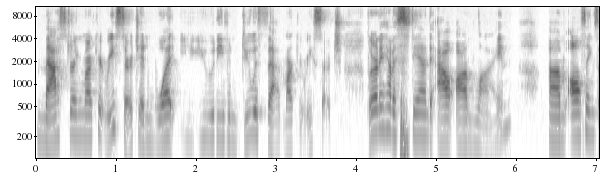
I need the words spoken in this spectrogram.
mastering market research and what you would even do with that market research, learning how to stand out online, um, all things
